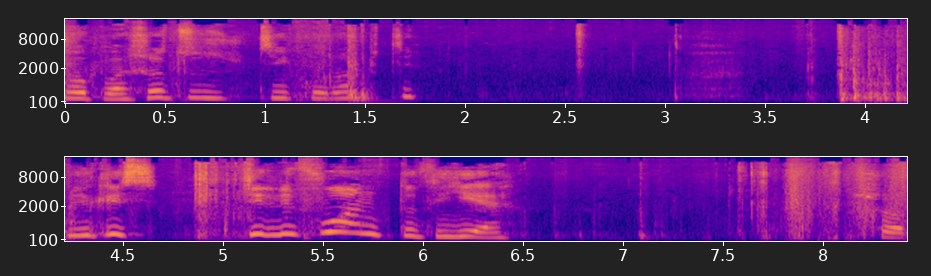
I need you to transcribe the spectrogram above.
Опа, що тут в цій коробці? Якийсь телефон тут є. Що?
